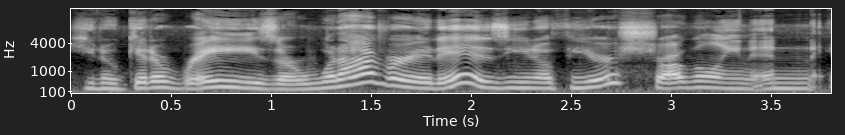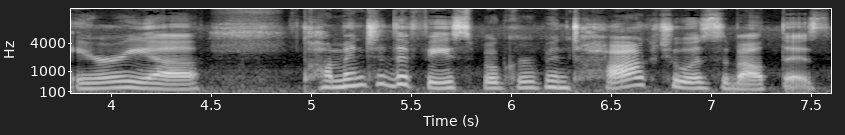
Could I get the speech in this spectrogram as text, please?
you know, get a raise or whatever it is. You know, if you're struggling in an area, come into the Facebook group and talk to us about this.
